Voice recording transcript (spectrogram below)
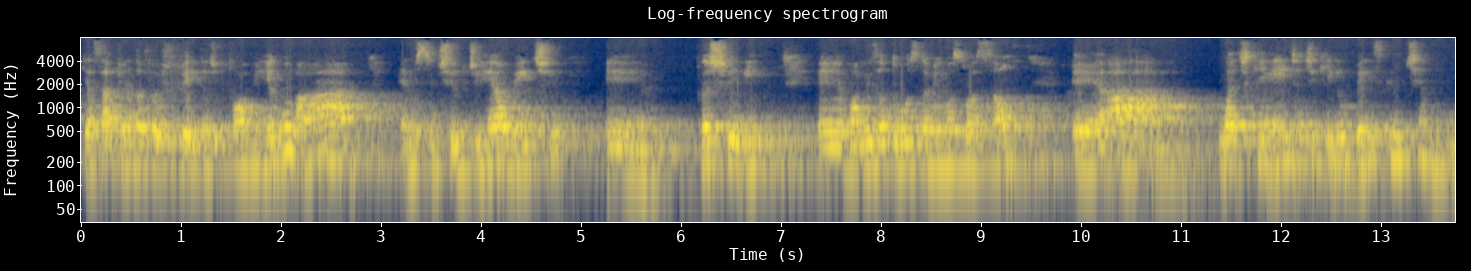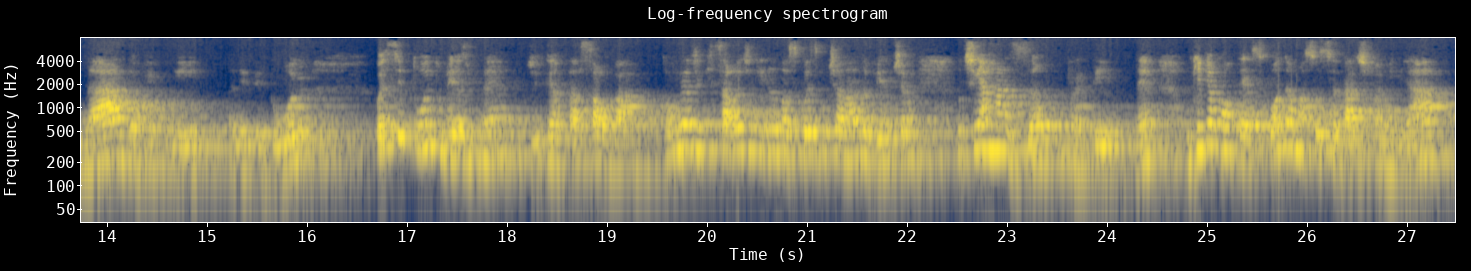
que essa venda foi feita de forma irregular, é no sentido de realmente é, transferir. É, uma vez eu trouxe também uma situação é, a, o adquirente adquiriu bens que não tinham nada a ver com ele, a devedora, com esse intuito mesmo, né, de tentar salvar Então ele estava adquirindo umas coisas que não tinha nada a ver, não tinha, não tinha razão para ter. Né? O que, que acontece? Quando é uma sociedade familiar,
